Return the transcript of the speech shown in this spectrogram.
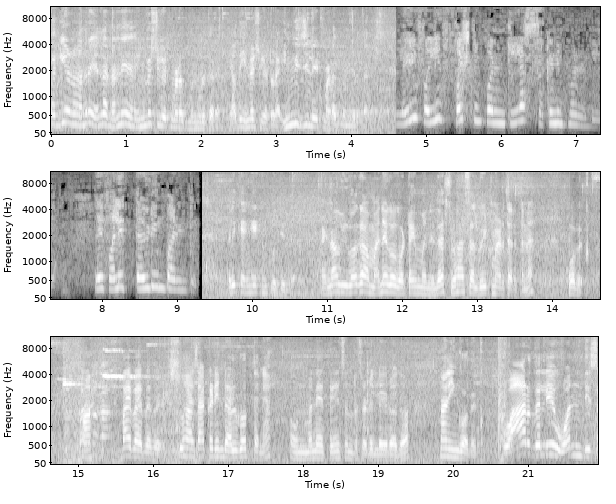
ತೆಗಿಯೋಣ ಅಂದರೆ ಎಲ್ಲ ನನ್ನೇ ಇನ್ವೆಸ್ಟಿಗೇಟ್ ಮಾಡೋಕೆ ಬಂದ್ಬಿಡ್ತಾರೆ. ಯಾವುದು ಇನ್ವೆಸ್ಟಿಗೇಟ್ ಅಲ್ಲ ಇನ್ವಿಜಿಲೇಟ್ ಮಾಡೋಕೆ ಬಂದ್ಬಿಡ್ತಾರೆ ಲೈಫ್ ಅಲ್ಲಿ ಫಸ್ಟ್ ಇಂಪಾರ್ಟೆಂಟ್ ಇಲ್ಲ ಸೆಕೆಂಡ್ ಇಂಪಾರ್ಟೆಂಟ್ ಇಲ್ಲ. ಲೈಫ್ ಅಲ್ಲಿ ಥರ್ಡ್ ಇಂಪಾರ್ಟೆಂಟ್ ಅದಕ್ಕೆ ಹೆಂಗೆ ಕೂತಿದ್ದೆ. ಆ್ಯಂಡ್ ನಾವು ಇವಾಗ ಮನೆಗೆ ಹೋಗೋ ಟೈಮ್ ಬಂದಿದೆ. ಸುಹಾಸ್ ಅಲ್ಲಿ ವೇಟ್ ಮಾಡ್ತಾ ಇರ್ತಾನೆ. ಹೋಗ್ಬೇಕು. ಹಾಂ ಬಾಯ್ ಬಾಯ್ ಬಾಯ್ ಬಾಯ್ ಸುಹಾಸ್ ಆ ಕಡೆಯಿಂದ ಅಲ್ಲಿಗೆ ಹೋಗ್ತಾನೆ. ಅವ್ನ ಮನೆ ಟ್ರೈನ್ಸ್ ಅಂತ ಸೈಡೆಲ್ಲ ಇರೋದು. ನಾನು ಹಿಂಗೆ ಹೋಗ್ಬೇಕು. ವಾರದಲ್ಲಿ ಒಂದು ದಿವಸ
